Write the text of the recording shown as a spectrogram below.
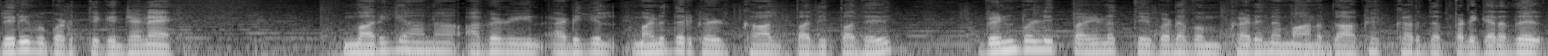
விரிவுபடுத்துகின்றன. மரியானா அகழியின் அடியில் மனிதர்கள் கால் பதிப்பது விண்வெளி பயணத்தை விடவும் கடினமானதாக கருதப்படுகிறது.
